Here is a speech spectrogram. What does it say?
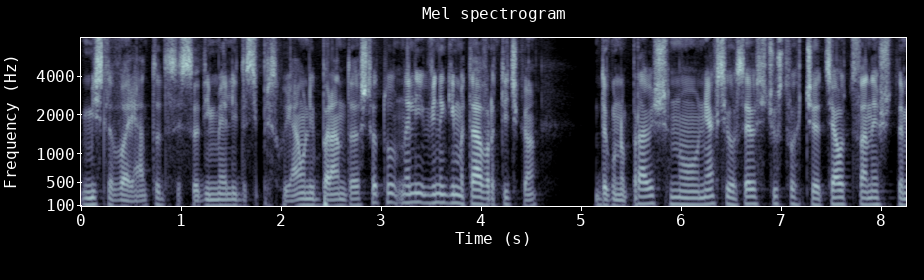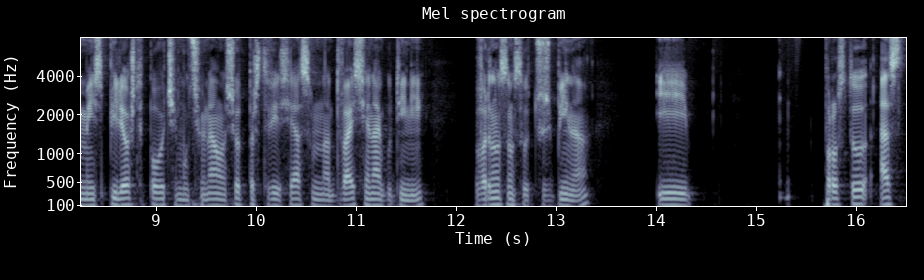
мисля варианта да се съдим или да си присвоявам ли бранда, защото нали, винаги има тази вратичка – да го направиш, но някакси в себе си чувствах, че цялото това нещо ще ме изпили още повече емоционално, защото представи си, аз съм на 21 години, върнал съм се от чужбина и просто аз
